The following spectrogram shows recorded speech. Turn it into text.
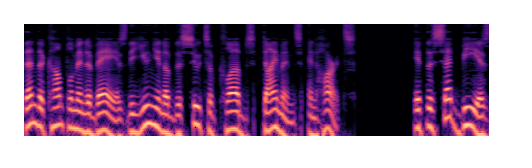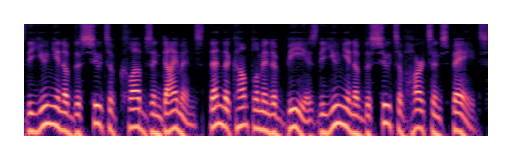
then the complement of A is the union of the suits of clubs, diamonds, and hearts. If the set B is the union of the suits of clubs and diamonds, then the complement of B is the union of the suits of hearts and spades.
